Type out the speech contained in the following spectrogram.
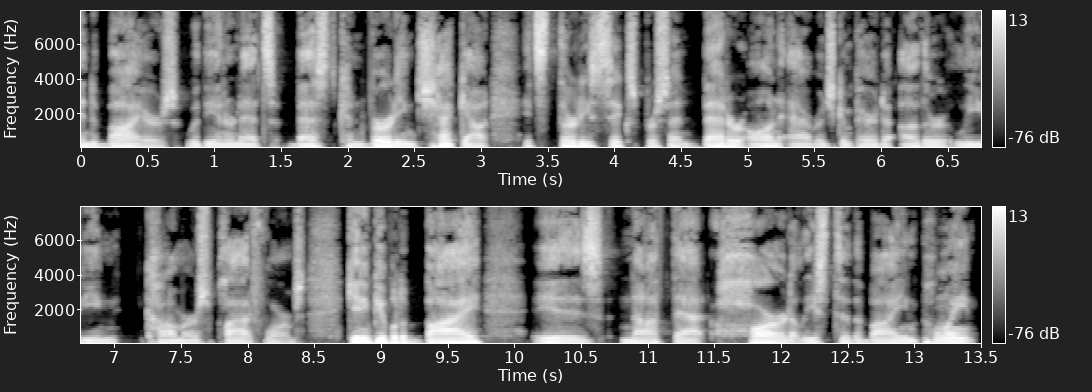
into buyers with the internet's best converting checkout. It's 36% better on average compared to other leading commerce platforms. Getting people to buy is not that hard, at least to the buying point.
